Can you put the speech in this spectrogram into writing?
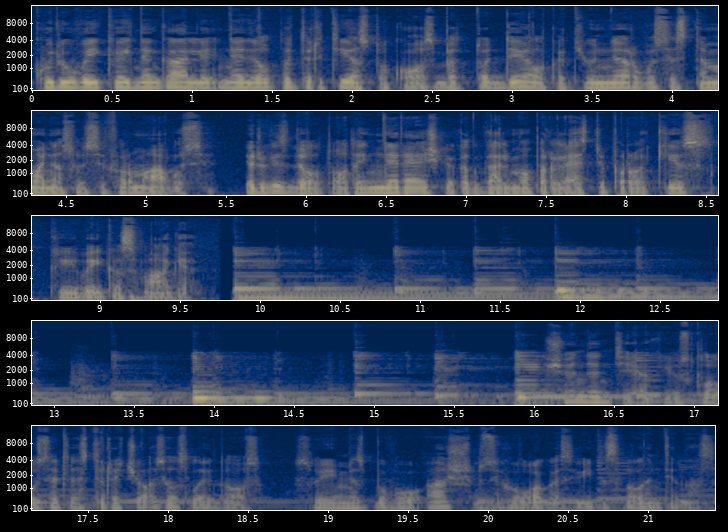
kurių vaikai negali ne dėl patirties tokos, bet todėl, kad jų nervų sistema nesusiformavusi. Ir vis dėlto tai nereiškia, kad galima praleisti pro akis, kai vaikas vagia. Šiandien tiek, jūs klausėtės trečiosios laidos. Su jumis buvau aš, psichologas Vytis Valentinas.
